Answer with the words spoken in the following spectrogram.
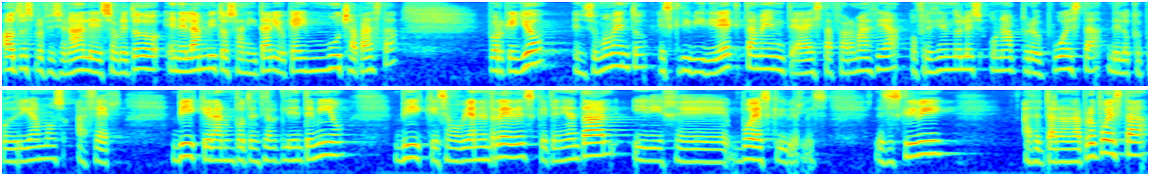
a otros profesionales, sobre todo en el ámbito sanitario, que hay mucha pasta, porque yo en su momento escribí directamente a esta farmacia ofreciéndoles una propuesta de lo que podríamos hacer. Vi que eran un potencial cliente mío, vi que se movían en redes, que tenían tal, y dije, voy a escribirles. Les escribí, aceptaron la propuesta,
